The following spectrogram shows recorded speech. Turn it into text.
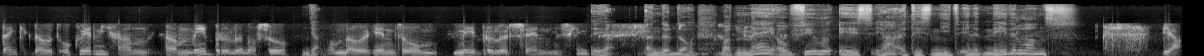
denk ik dat we het ook weer niet gaan, gaan meebrullen of zo. Ja. Omdat we geen zo meebrullers zijn, misschien. Ja, underdog. Wat mij opviel is, ja, het is niet in het Nederlands. Ja,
